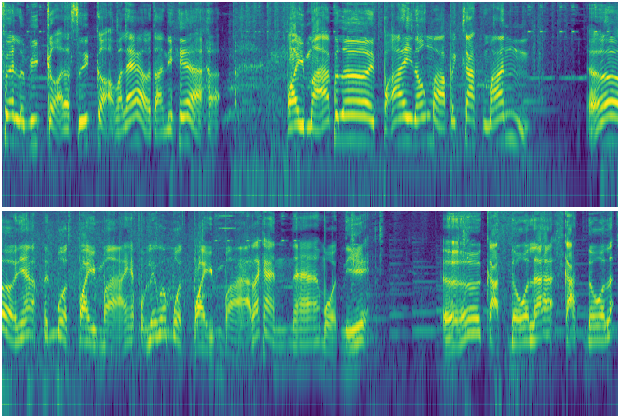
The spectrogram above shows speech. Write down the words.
เพื่อนเรามีเกาะเราซื้อเกาะมาแล้วตอนนี้ปล่อยหมาไปเลยไปน้องหมาไปกัดมัน เออเนี่ยเป็นหมดปล่อยหมาผมเรียกว่าหมดปล่อยหมาแล้วกันนะฮะหมดนี้ เออ กัดโดนแล้วกัดโดนแล้ว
